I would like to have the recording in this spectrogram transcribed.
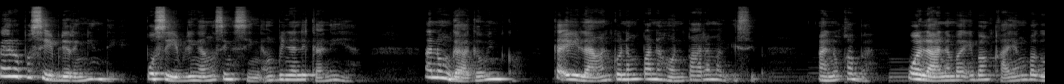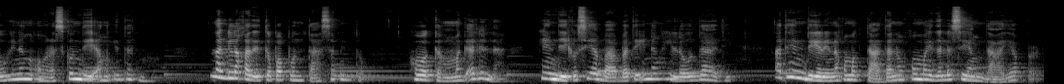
pero posible ring hindi. Posible ang singsing ang binalikan niya. Anong gagawin ko? Kailangan ko ng panahon para mag-isip. Ano ka ba? Wala na bang ibang kayang baguhin ng oras kundi ang edad mo? Naglakad ito papunta sa pinto. Huwag kang mag-alala. Hindi ko siya babatiin ng hello daddy at hindi rin ako magtatanong kung may dala siyang diaper.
